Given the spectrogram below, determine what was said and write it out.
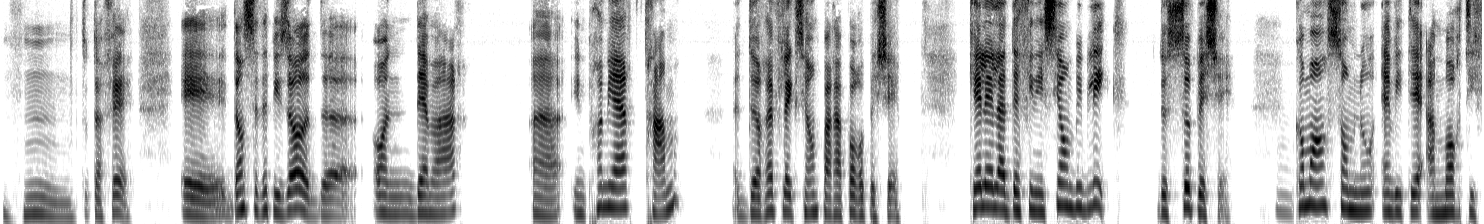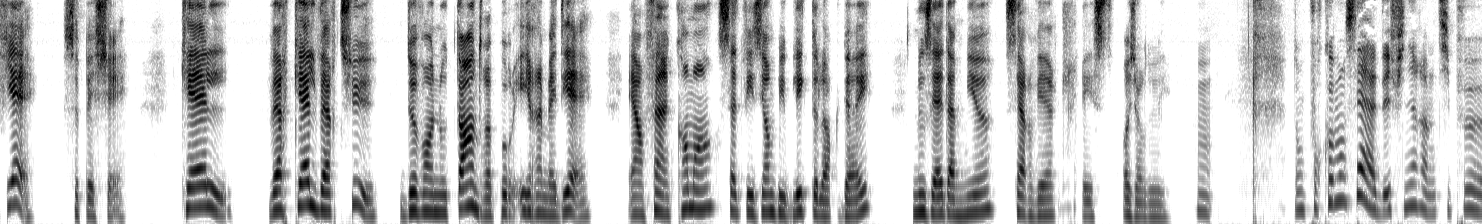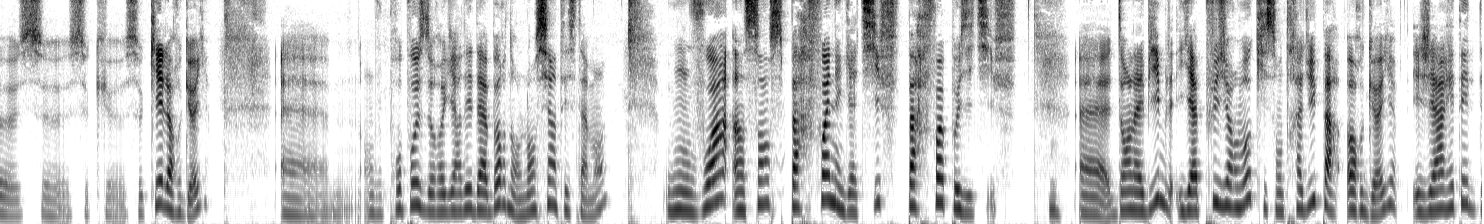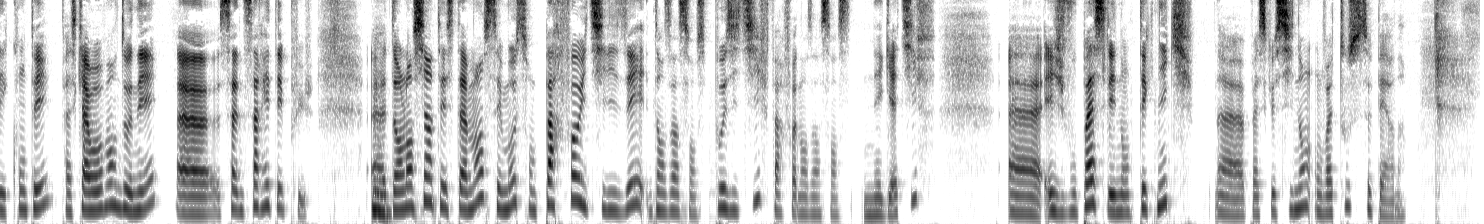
Mhm, tout à fait. Et dans cet épisode, euh, on démarre euh, une première trame de réflexion par rapport au péché. Quelle est la définition biblique de ce péché? Mm. Comment sommes-nous invités à mortifier ce péché? Quelle- vers quelle vertu devons-nous tendre pour y remédier? Et enfin, comment cette vision biblique de l'orgueil nous aide à mieux servir Christ aujourd'hui? Donc pour commencer à définir un petit peu euh, ce, ce que ce qu'est l'orgueil, euh, on vous propose de regarder d'abord dans l'Ancien Testament, où on voit un sens parfois négatif, parfois positif. Mm. Euh, dans la Bible, il y a plusieurs mots qui sont traduits par orgueil, et j'ai arrêté de les compter parce qu'à un moment donné, euh, ça ne s'arrêtait plus. Euh, Mm. Dans l'Ancien Testament, ces mots sont parfois utilisés dans un sens positif, parfois dans un sens négatif. Et je vous passe les noms techniques euh, parce que sinon on va tous se perdre.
